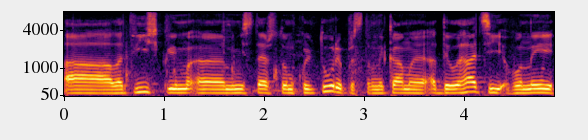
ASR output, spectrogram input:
латвійським е, міністерством культури, представниками делегацій, вони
